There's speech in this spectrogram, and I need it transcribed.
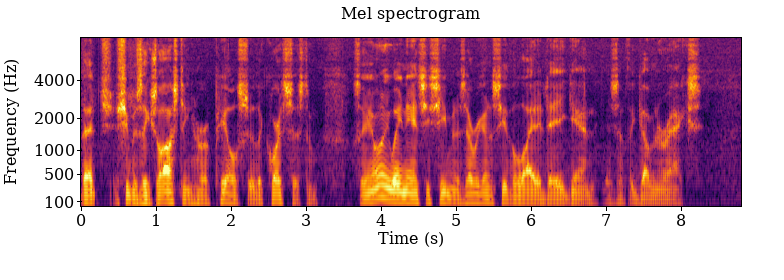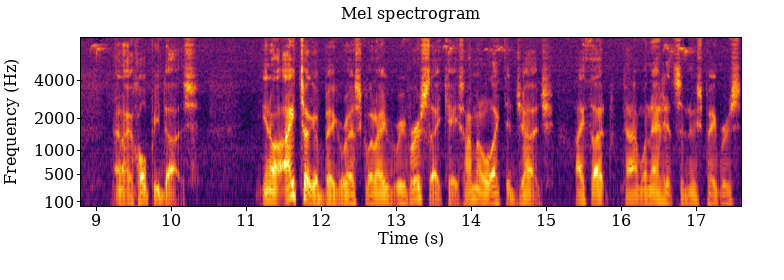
that she was exhausting her appeals through the court system. So the only way Nancy Seaman is ever going to see the light of day again is if the governor acts. And I hope he does. You know, I took a big risk when I reversed that case. I'm an elected judge. I thought, God, when that hits the newspapers,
